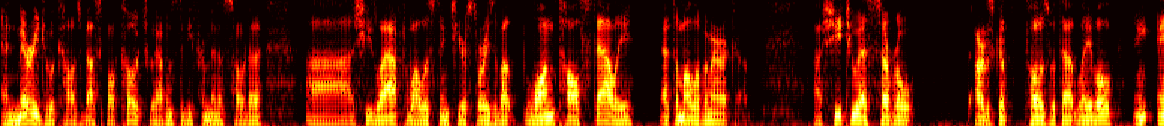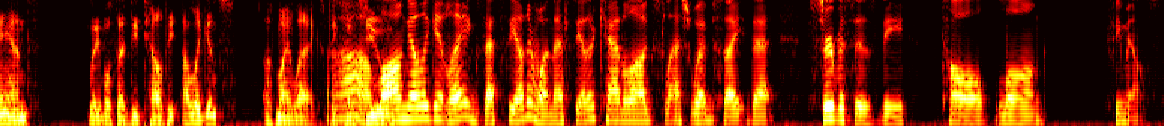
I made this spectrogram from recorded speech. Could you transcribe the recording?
and married to a college basketball coach who happens to be from Minnesota. Uh, she laughed while listening to your stories about long, tall Sally at the Mall of America. Uh, she too has several artists of clothes with that label and, and, labels that detail the elegance of my legs because ah, you long elegant legs. That's the other one. That's the other catalog slash website that services the tall long females.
